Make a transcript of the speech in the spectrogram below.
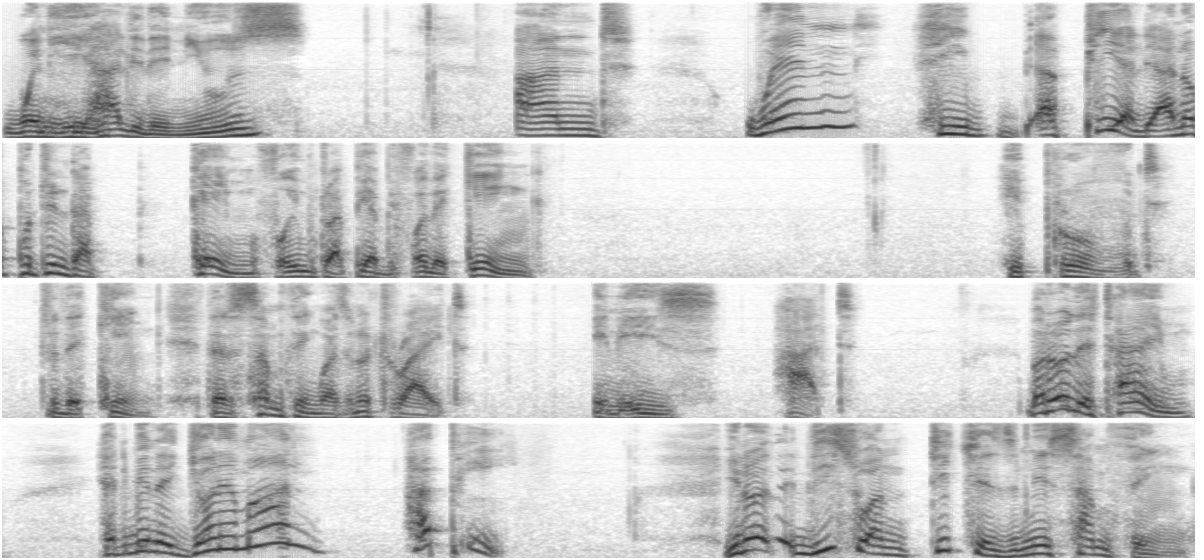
when he heard the news, and when he appeared, an opportunity came for him to appear before the king. He proved to the king that something was not right in his heart. But all the time, he had been a jolly man, happy. You know, this one teaches me something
